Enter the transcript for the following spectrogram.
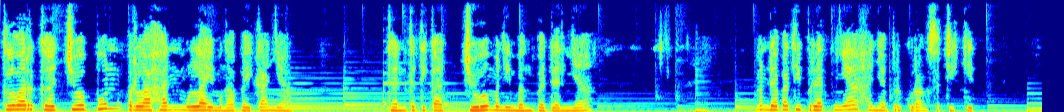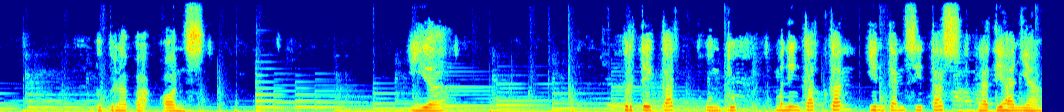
Keluarga Joe pun perlahan mulai mengabaikannya. Dan ketika Joe menimbang badannya, mendapati beratnya hanya berkurang sedikit beberapa ons. Ia bertekad untuk meningkatkan intensitas latihannya.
